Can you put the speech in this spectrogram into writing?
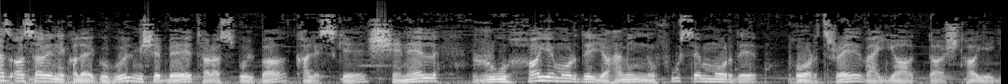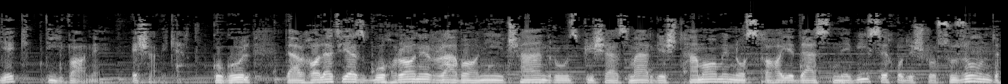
از آثار نیکولای گوگل میشه به تاراسبولبا، کالسکه، شنل، روحهای مرده یا همین نفوس مرده، پورتره و یادداشت‌های یک دیوانه اشاره کرد. گوگل در حالتی از بحران روانی چند روز پیش از مرگش تمام نسخه های دست نویس خودش رو سوزوند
